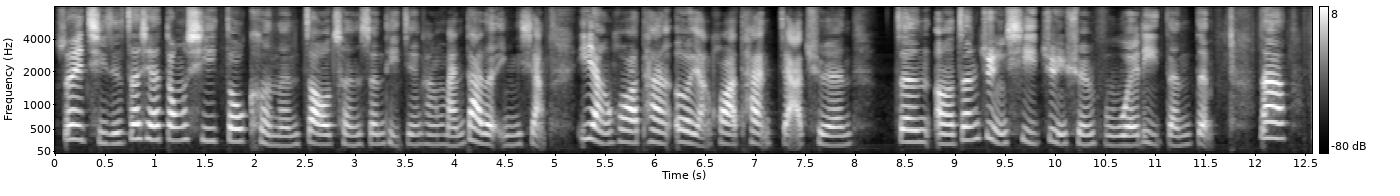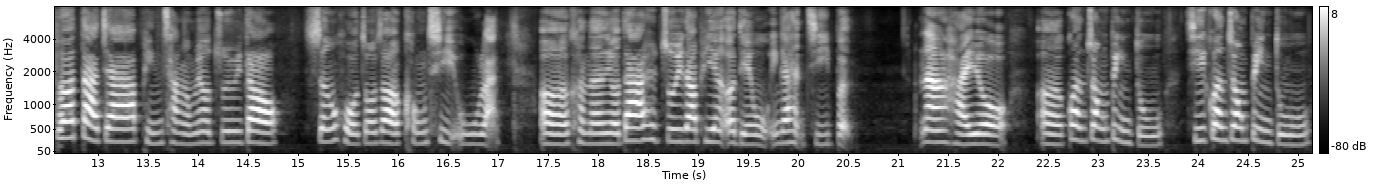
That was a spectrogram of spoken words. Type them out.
所以其实这些东西都可能造成身体健康蛮大的影响，一氧化碳、二氧化碳、甲醛、真呃真菌、细菌、悬浮微粒等等。那不知道大家平常有没有注意到生活周遭的空气污染？呃，可能有大家会注意到 PM 二点五应该很基本，那还有呃冠状病毒，其实冠状病毒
